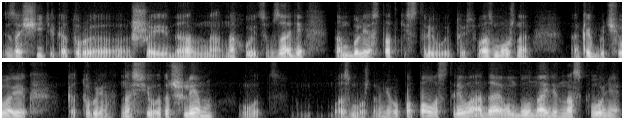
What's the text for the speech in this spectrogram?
защите, которая шеи да, на, находится сзади, там были остатки стрелы. То есть, возможно, как бы человек, который носил этот шлем, вот, возможно, в него попала стрела, да, он был найден на склоне,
